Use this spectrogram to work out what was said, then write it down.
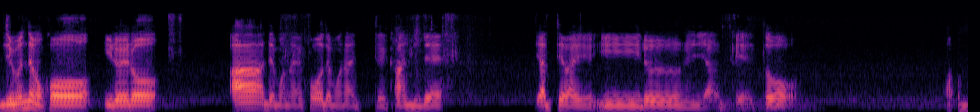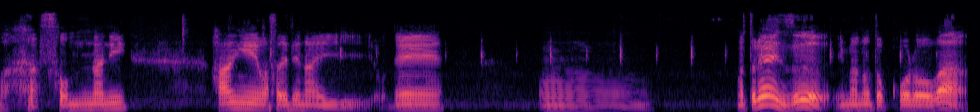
自分でもこう、いろいろ、ああでもない、こうでもないって感じで、やってはいるんやけど、まあ、そんなに反映はされてないよね。うん。まあ、とりあえず、今のところは、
